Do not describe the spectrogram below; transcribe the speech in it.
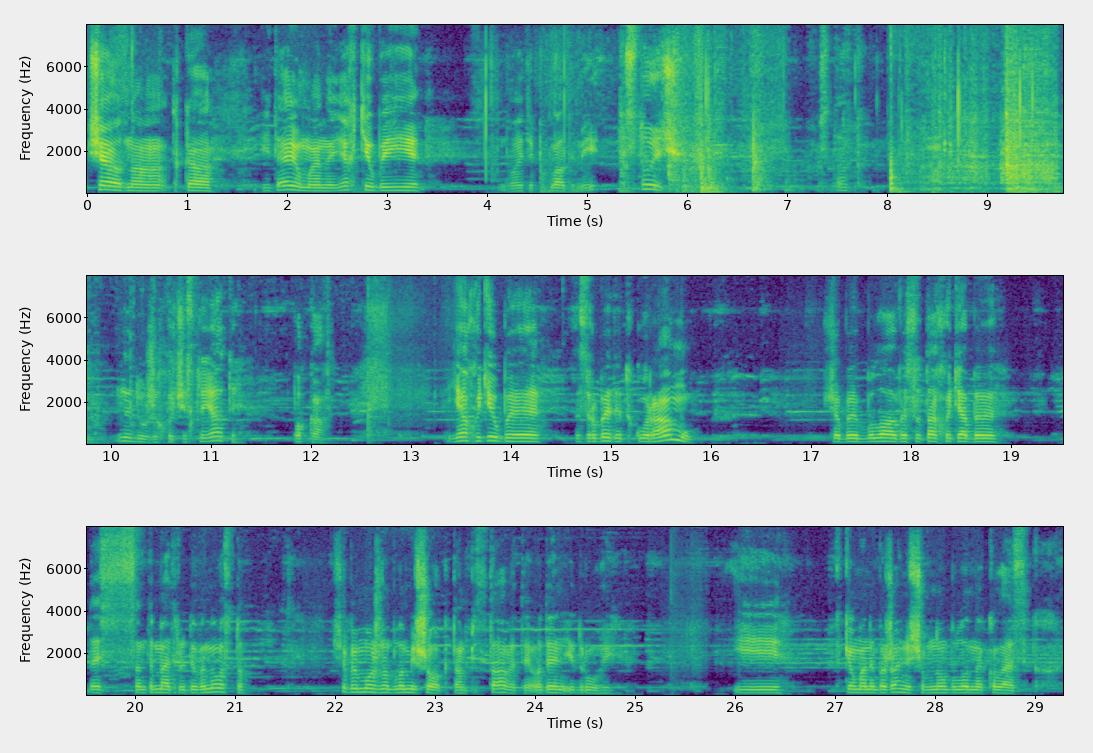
Ще одна така ідея у мене. Я хотів би її. Давайте покладемо її стоячи. Ось так. Не дуже хочу стояти поки. Я хотів би зробити таку раму, щоб була висота хоча б десь сантиметрів 90, щоб можна було мішок там підставити один і другий. І таке в мене бажання, щоб воно було на колесиках.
